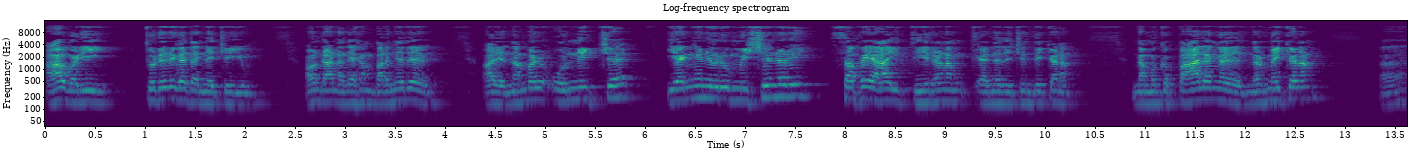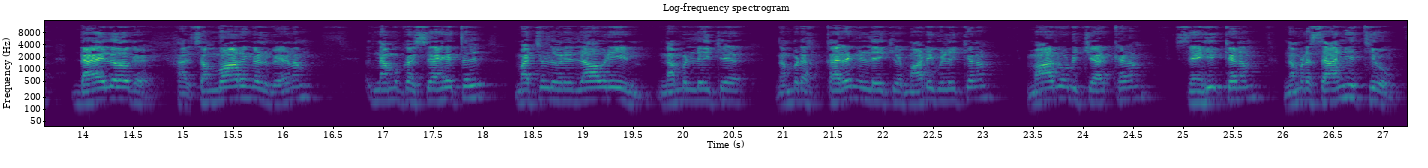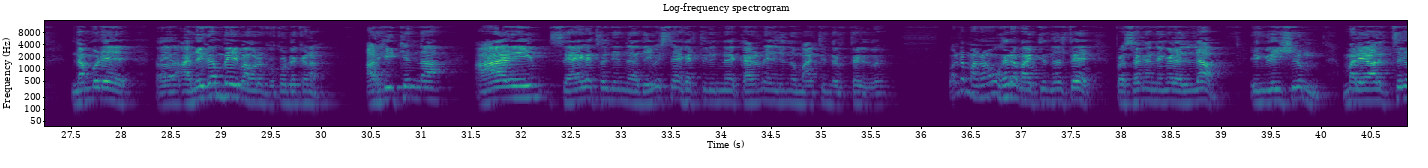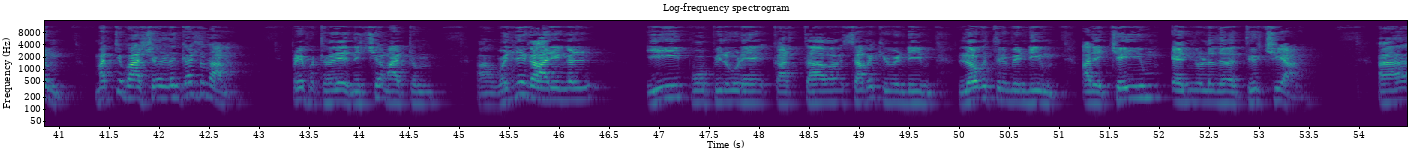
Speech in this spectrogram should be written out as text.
ആ വഴി തുടരുക തന്നെ ചെയ്യും. അതുകൊണ്ടാണ് അദ്ദേഹം പറഞ്ഞത് നമ്മൾ ഒന്നിച്ച് എങ്ങനെ ഒരു മിഷനറി സഭയായി തീരണം എന്നത് ചിന്തിക്കണം. നമുക്ക് പാലങ്ങൾ നിർമ്മിക്കണം ഡയലോഗ് സംവാദങ്ങൾ വേണം. നമുക്ക് സ്നേഹത്തിൽ മറ്റുള്ളവരെല്ലാവരെയും നമ്മളിലേക്ക് നമ്മുടെ കരങ്ങളിലേക്ക് മാടി വിളിക്കണം മാറോട് ചേർക്കണം സ്നേഹിക്കണം. നമ്മുടെ സാന്നിധ്യവും നമ്മുടെ അനുകമ്പയും അവർക്ക് കൊടുക്കണം. അർഹിക്കുന്ന ആരെയും സ്നേഹത്തിൽ നിന്ന് ദൈവസ്നേഹത്തിൽ നിന്ന് കരുണയിൽ നിന്ന് മാറ്റി നിർത്തരുത്. വളരെ മനോഹരമായിട്ട് നിർത്തെ പ്രസംഗം നിങ്ങളെല്ലാം ഇംഗ്ലീഷിലും മലയാളത്തിലും മറ്റു ഭാഷകളിലും കേട്ടതാണ്. പ്രിയപ്പെട്ടവരെ നിശ്ചയമായിട്ടും വലിയ കാര്യങ്ങൾ ഈ പോപ്പിലൂടെ കർത്താവ് സഭയ്ക്ക് വേണ്ടിയും ലോകത്തിനു വേണ്ടിയും അത് ചെയ്യും എന്നുള്ളത് തീർച്ചയാണ്.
